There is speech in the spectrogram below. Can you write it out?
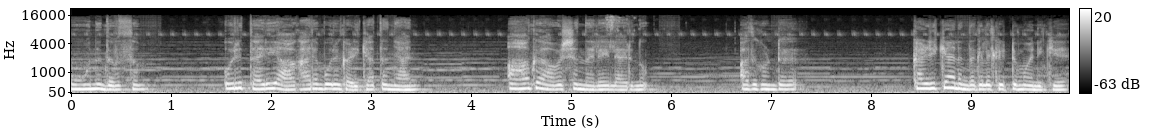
മൂന്ന് ദിവസം ഒരു തരി ആഹാരം പോലും കഴിക്കാത്ത ഞാൻ ആകെ ആവശ്യ നിലയിലായിരുന്നു. അതുകൊണ്ട് കഴിക്കാൻ എന്തെങ്കിലും കിട്ടുമോ എനിക്ക്?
